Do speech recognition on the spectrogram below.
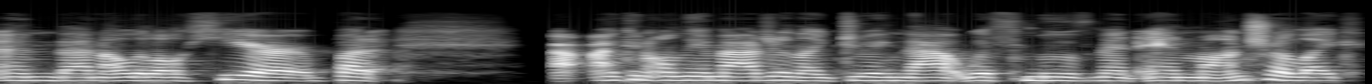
and then a little here. But I can only imagine like doing that with movement and mantra. Like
